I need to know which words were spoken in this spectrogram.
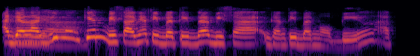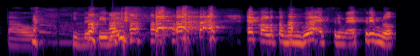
Ada Iya. lagi mungkin misalnya tiba-tiba bisa ganti ban mobil atau tiba-tiba eh kalau temen gue ekstrim-ekstrim loh,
